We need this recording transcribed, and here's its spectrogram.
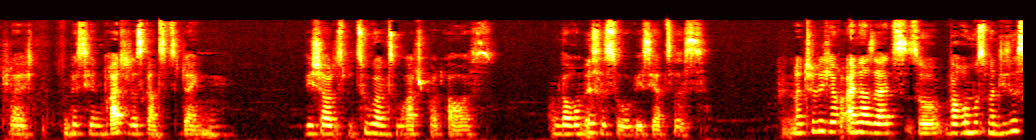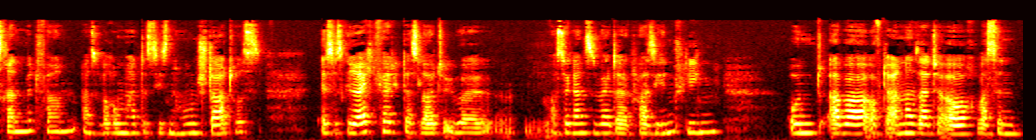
vielleicht ein bisschen breiter das Ganze zu denken. Wie schaut es mit Zugang zum Radsport aus? Und warum ist es so, wie es jetzt ist? Natürlich auch einerseits so, warum muss man dieses Rennen mitfahren? Also warum hat es diesen hohen Status? Ist es gerechtfertigt, dass Leute überall aus der ganzen Welt da quasi hinfliegen? Und aber auf der anderen Seite auch, was sind,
